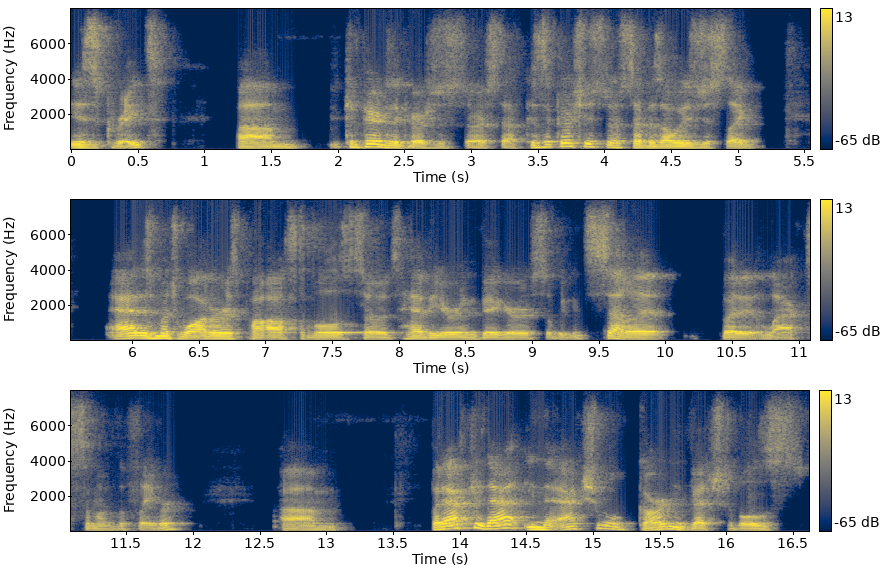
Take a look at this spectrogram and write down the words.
is great um, compared to the grocery store stuff because the grocery store stuff is always just like add as much water as possible so it's heavier and bigger so we can sell it but it lacks some of the flavor. Um, but after that, in the actual garden vegetables,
